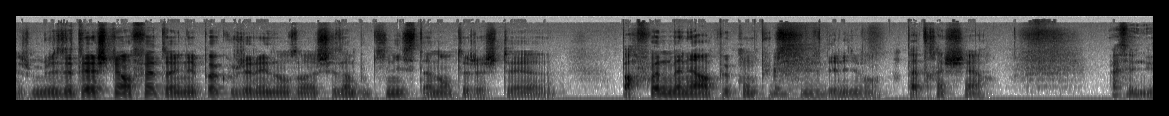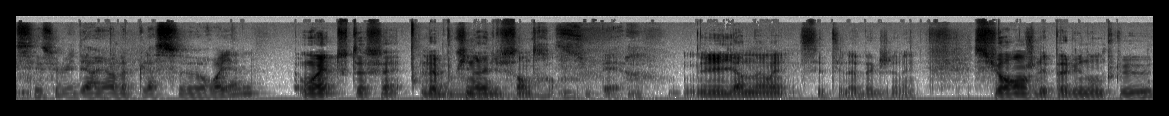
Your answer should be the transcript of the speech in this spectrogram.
Je me les étais achetés en fait à une époque où j'allais dans un- chez un bouquiniste à Nantes et j'achetais euh, parfois de manière un peu compulsive des livres, pas très chers. Ah, c'est c'est celui derrière la place euh, royale? Ouais, tout à fait. La bouquinerie du centre. Super. Il y en a, ouais, c'était là-bas que j'allais. Sur Orange, je l'ai pas lu non plus.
